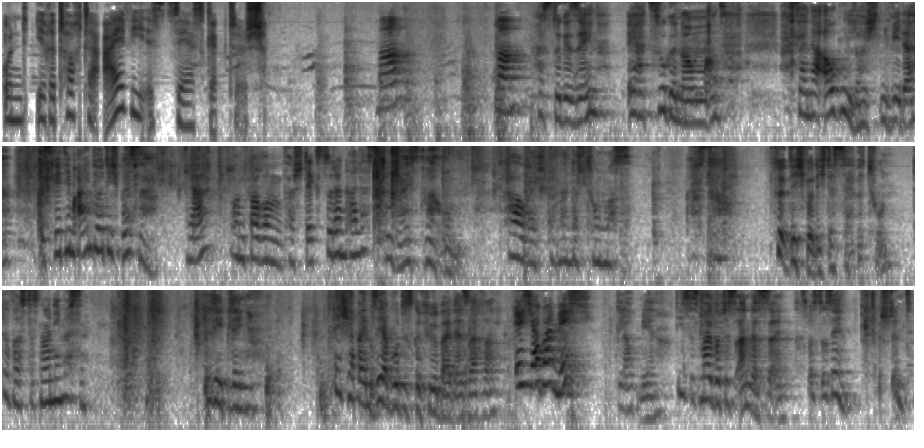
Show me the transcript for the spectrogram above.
und ihre Tochter Ivy ist sehr skeptisch. Mom? Mom? Hast du gesehen? Er hat zugenommen und seine Augen leuchten wieder. Es geht ihm eindeutig besser. Ja? Und warum versteckst du dann alles? Du weißt warum. Traurig, wenn man das tun muss. Hast du? Für dich würde ich dasselbe tun. Du wirst es nur nie müssen. Liebling, ich habe ein sehr gutes Gefühl bei der Sache. Ich aber nicht. Glaub mir, dieses Mal wird es anders sein. Das wirst du sehen. Bestimmt.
